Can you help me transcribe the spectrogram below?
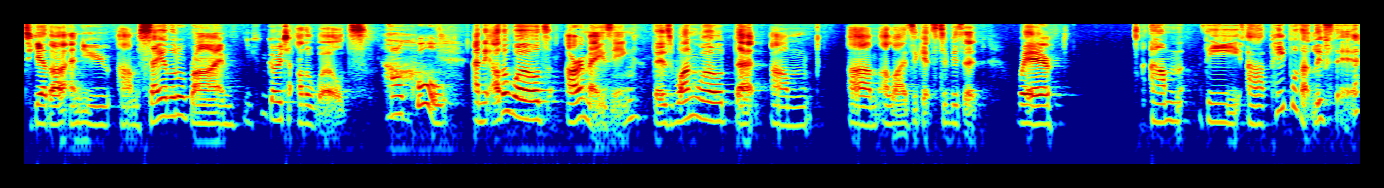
together and you um, say a little rhyme, you can go to other worlds. Oh, cool. And the other worlds are amazing. There's one world that um, um, Eliza gets to visit where um, the uh, people that live there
